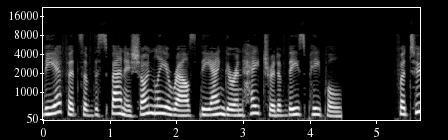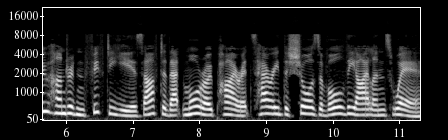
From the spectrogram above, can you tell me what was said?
The efforts of the Spanish only aroused the anger and hatred of these people. For 250 years after that Moro pirates harried the shores of all the islands where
